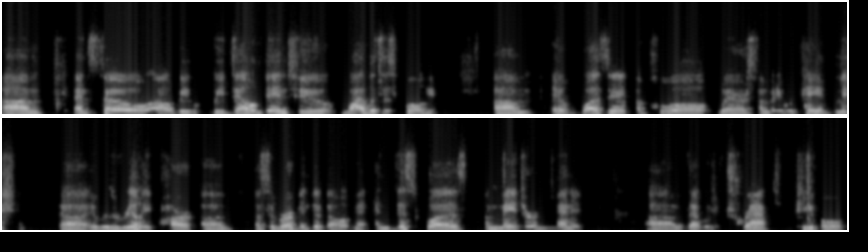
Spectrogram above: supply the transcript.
Um, and so uh, we, we delved into why was this pool here? Um, it wasn't a pool where somebody would pay admission. Uh, it was really part of a suburban development, and this was a major amenity uh, that would attract people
